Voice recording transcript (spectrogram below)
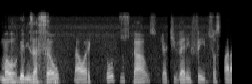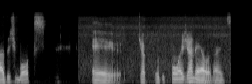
uma organização na hora que todos os carros já tiverem feito suas paradas de box é, de acordo com a janela. Né? Eles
